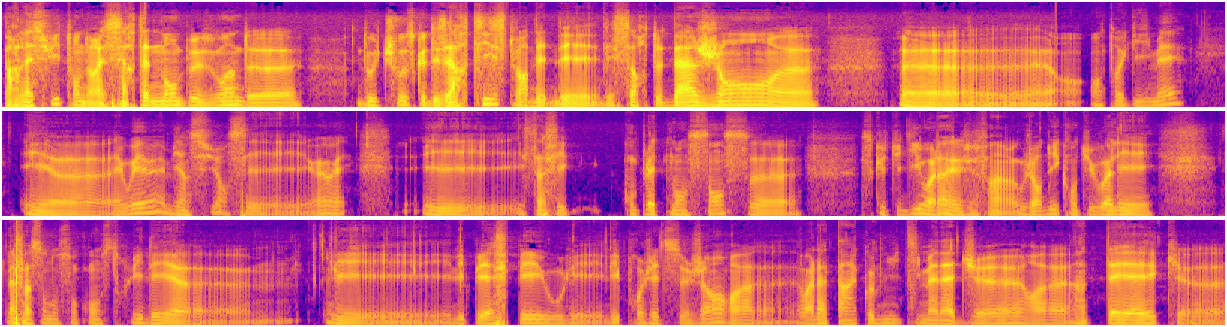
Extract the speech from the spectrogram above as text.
par la suite, on aurait certainement besoin d'autres choses que des artistes, voire des, des- sortes d'agents, euh, euh, en- entre guillemets. Et, ouais, bien sûr, c'est. Et, ça fait complètement sens ce que tu dis. Voilà, enfin, aujourd'hui, quand tu vois les, la façon dont sont construits les, euh, les, les PFP ou les, les projets de ce genre, euh, voilà, tu as un community manager, euh, un tech, euh,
